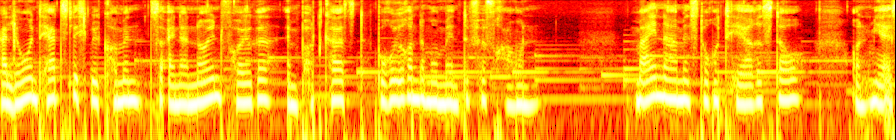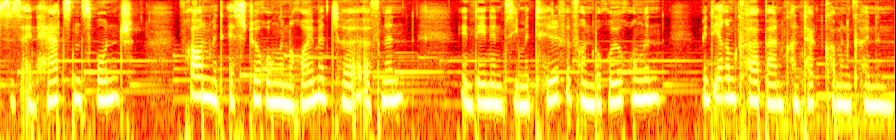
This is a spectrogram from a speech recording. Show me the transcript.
Hallo und herzlich willkommen zu einer neuen Folge im Podcast Berührende Momente für Frauen. Mein Name ist Dorothea Ristau und mir ist es ein Herzenswunsch, Frauen mit Essstörungen Räume zu eröffnen, in denen sie mit Hilfe von Berührungen mit ihrem Körper in Kontakt kommen können.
